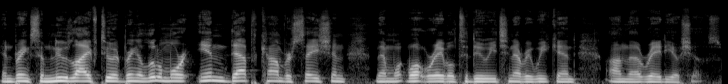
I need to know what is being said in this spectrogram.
and bring some new life to it, bring a little more in depth conversation than what, what we're able to do each and every weekend on the radio shows.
